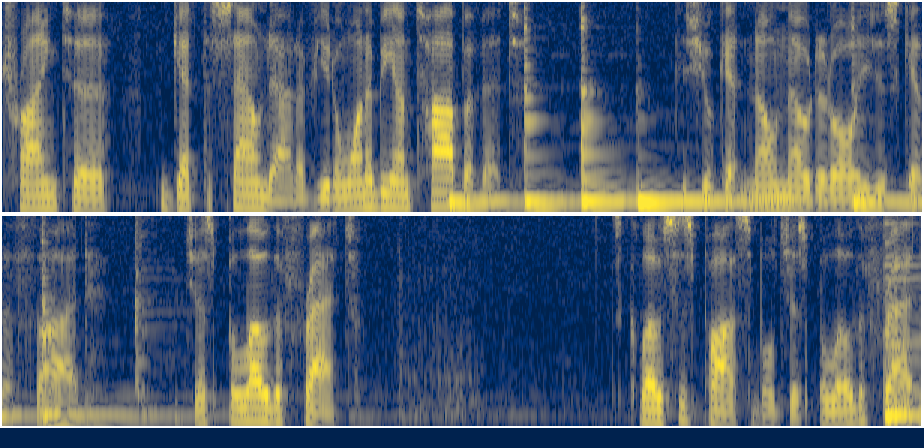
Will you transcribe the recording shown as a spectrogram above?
trying to get the sound out of. You don't want to be on top of it because you'll get no note at all. You just get a thud. Just below the fret, as close as possible, just below the fret.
